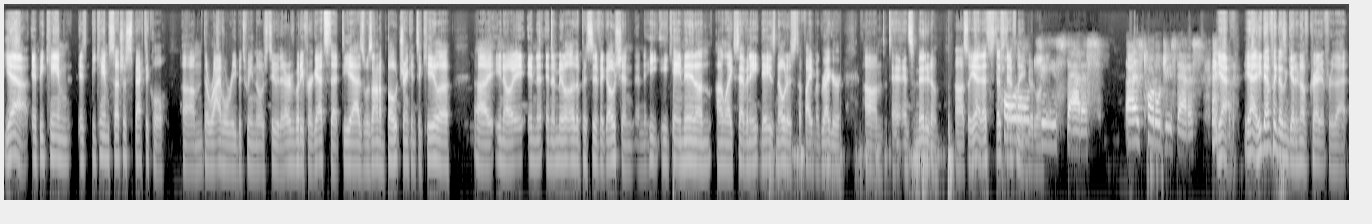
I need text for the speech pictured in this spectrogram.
yeah, it became it became such a spectacle. Um, the rivalry between those two that everybody forgets that Diaz was on a boat drinking tequila uh, you know, in the, in the middle of the Pacific Ocean, and he he came in on on like seven eight days notice to fight McGregor, um, and, and submitted him. Uh, so yeah, that's that's total definitely a good one. G status. That is total G status. yeah, yeah, he definitely doesn't get enough credit for that.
